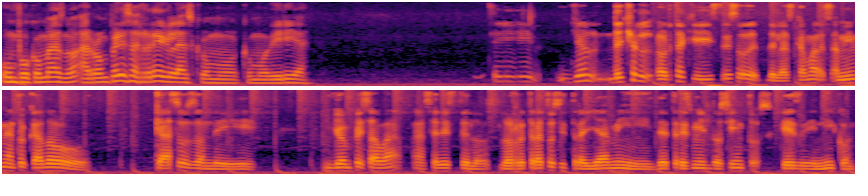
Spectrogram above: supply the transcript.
un poco más, ¿no? A romper esas reglas, como, como diría. Sí, yo, de hecho, ahorita que viste eso de, de las cámaras, a mí me ha tocado casos donde yo empezaba a hacer este los, los retratos y traía mi D3200, que es de Nikon.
